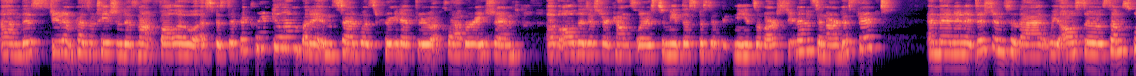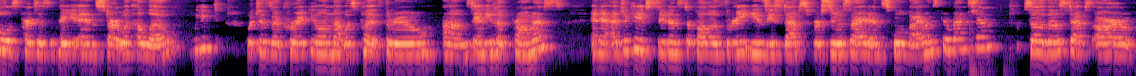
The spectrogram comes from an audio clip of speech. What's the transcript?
Um, this student presentation does not follow a specific curriculum, but it instead was created through a collaboration of all the district counselors to meet the specific needs of our students in our district. And then in addition to that, we also, some schools participate in Start with Hello Week, which is a curriculum that was put through um, Sandy Hook Promise. And it educates students to follow three easy steps for suicide and school violence prevention. So those steps are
